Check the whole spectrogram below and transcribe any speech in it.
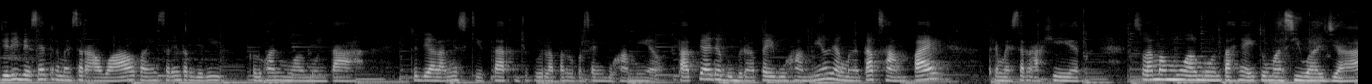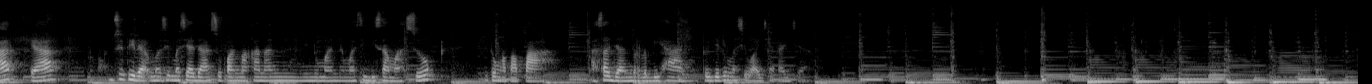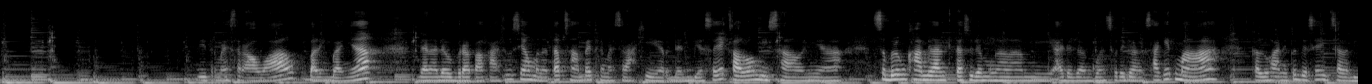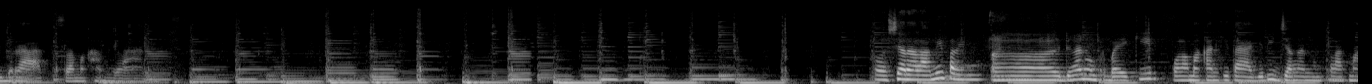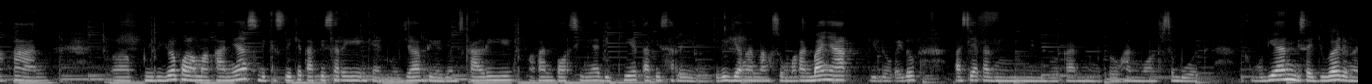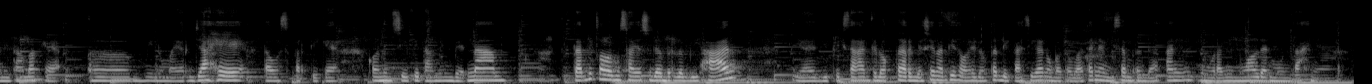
Jadi biasanya trimester awal paling sering terjadi keluhan mual muntah. Itu dialami sekitar 70-80% ibu hamil. Tapi ada beberapa ibu hamil yang menetap sampai trimester akhir. Selama mual muntahnya itu masih wajar ya, masih tidak masih masih ada asupan makanan minuman yang masih bisa masuk, itu nggak apa-apa. Asal jangan berlebihan. Itu jadi masih wajar aja. Di trimester awal paling banyak dan ada beberapa kasus yang menetap sampai trimester akhir dan biasanya kalau misalnya sebelum kehamilan kita sudah mengalami ada gangguan seperti sakit mah keluhan itu biasanya bisa lebih berat selama kehamilan. Kalau secara alami paling uh, dengan memperbaiki pola makan kita, jadi jangan telat makan uh, juga pola makannya sedikit-sedikit tapi sering kayak dua jam tiga jam sekali. Makan porsinya dikit tapi sering. Jadi jangan langsung makan banyak gitu kayak itu pasti akan menimbulkan keluhan mual tersebut. Kemudian bisa juga dengan ditambah kayak uh, minum air jahe atau seperti kayak konsumsi vitamin B6 nah, tapi kalau misalnya sudah berlebihan ya diperiksakan ke dokter. Biasanya nanti oleh dokter dikasihkan obat-obatan yang bisa meredakan mengurangi mual dan muntahnya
